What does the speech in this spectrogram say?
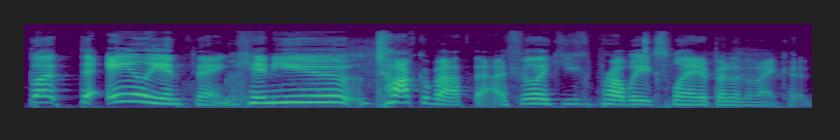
but the alien thing, can you talk about that? I feel like you could probably explain it better than I could.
